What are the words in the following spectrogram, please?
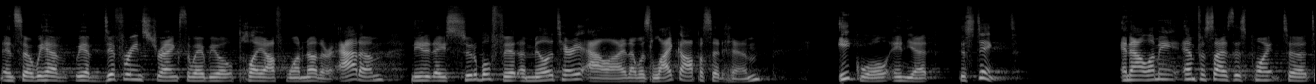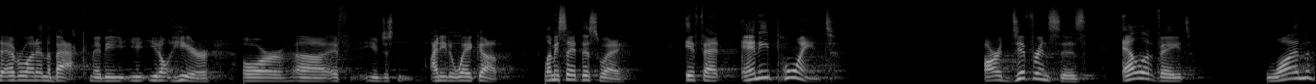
And so we have, we have differing strengths the way we will play off one another. Adam needed a suitable fit, a military ally that was like opposite him, equal and yet distinct. And now let me emphasize this point to, to everyone in the back. Maybe you, you don't hear, or uh, if you just, I need to wake up. Let me say it this way if at any point our differences elevate one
